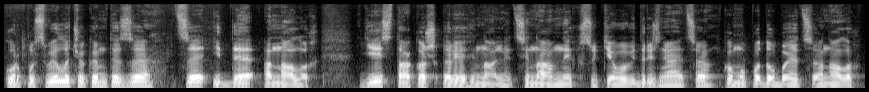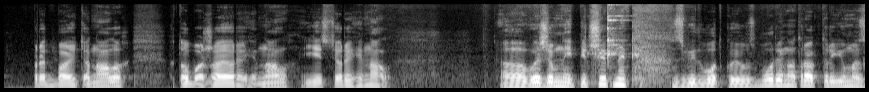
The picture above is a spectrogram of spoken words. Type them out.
корпус вилочок МТЗ, це іде аналог. Є також оригінальні. Ціна в них суттєво відрізняється. Кому подобається аналог, придбають аналог. Хто бажає оригінал, є оригінал. Е, Виживний підшипник з відводкою в зборі на тракторі ЮМЗ,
